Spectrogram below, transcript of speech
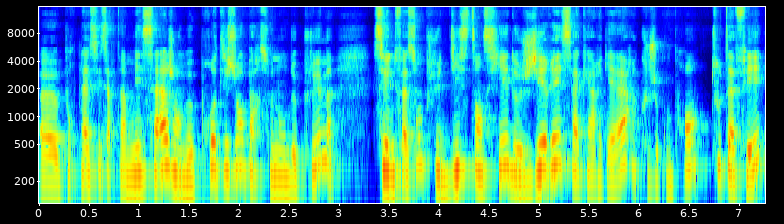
euh, pour placer certains messages en me protégeant par ce nom de plume. C'est une façon plus distanciée de gérer sa carrière, que je comprends tout à fait,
